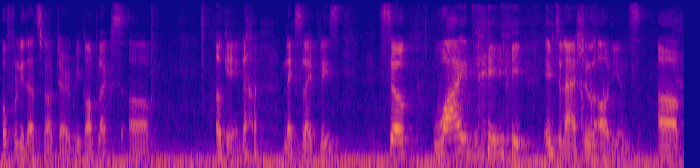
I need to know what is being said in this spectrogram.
hopefully that's not terribly complex. Uh, okay, next slide, please. So why the international audience? Uh,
